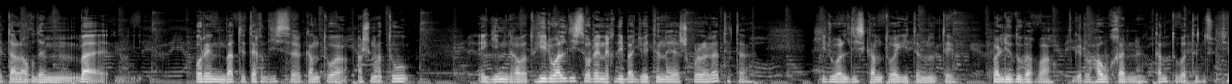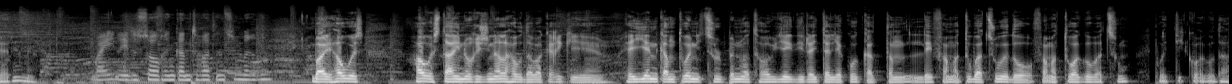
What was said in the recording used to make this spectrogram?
eta laurden, ba, horren bat eta erdiz eh, kantua asmatu, egin grabatu. Hiru aldiz horren erdi bat joeten da eskolarat, eta hiru aldiz kantua egiten dute. Balio du berba, gero haugen eh, kantu bat entzutea ere. bai, nahi duzu horren kantu bat entzun berdin. Bai, hau ez, hau ez da hain original, hau da bakarrik eh, heien kantuen itzulpen bat hau dira italiako kantan le famatu batzu edo famatuago batzu. Poetikoago da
